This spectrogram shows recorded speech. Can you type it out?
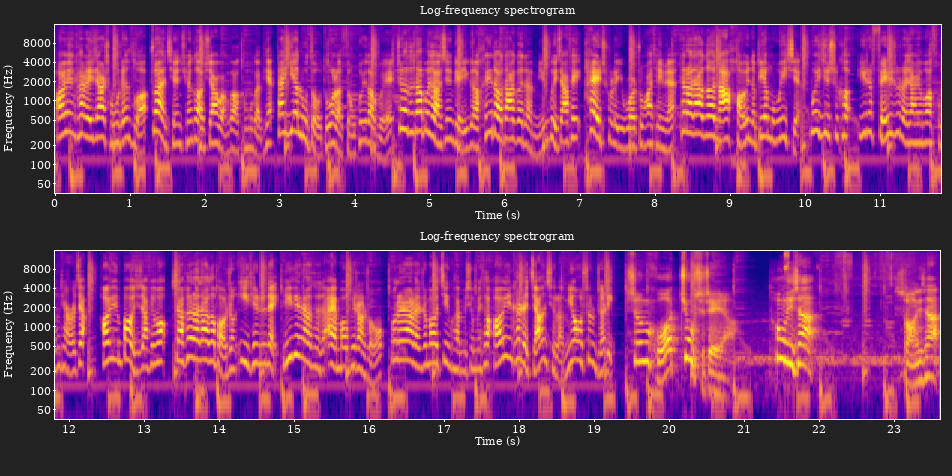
好运开了一家宠物诊所，赚钱全靠虚假广告、坑蒙拐骗。但夜路走多了，总会遇到鬼。这次他不小心给一个黑道大哥的名贵加菲配出了一窝中华田园。黑道大哥拿好运的边牧威胁，危急时刻，一一只肥硕的加菲猫从天而降。好运抱起加菲猫，向黑老大哥保证一天之内一定让他的爱猫配上种。为了让两只猫尽快没羞没臊，好运开始讲起了喵生哲理。生活就是这样，痛一下，爽一下。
